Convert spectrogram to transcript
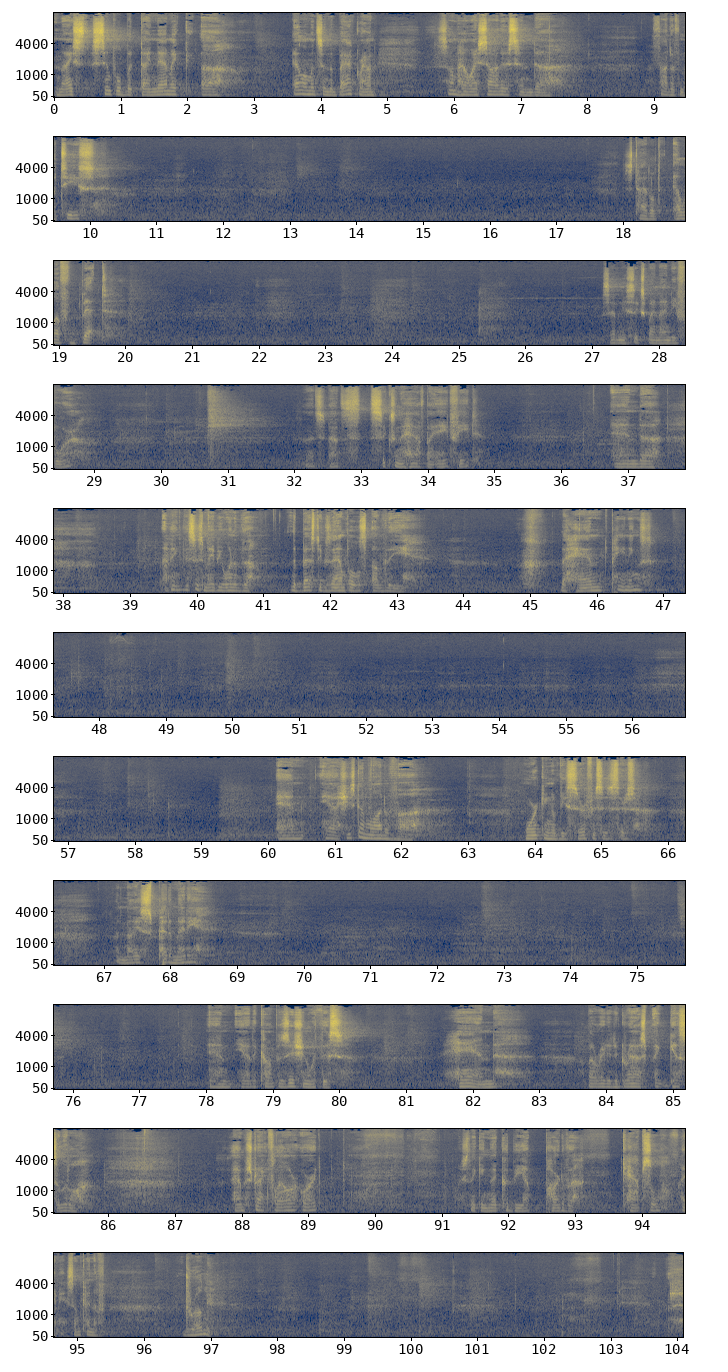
nice, simple, but dynamic uh, elements in the background. Somehow I saw this and uh, thought of Matisse. It's titled Elif Bet. Seventy-six by ninety-four. That's about six and a half by eight feet. And uh, I think this is maybe one of the, the best examples of the, the hand paintings. And yeah, she's done a lot of uh, working of these surfaces. There's a nice pentimenti. And yeah, the composition with this hand about ready to grasp, I guess, a little abstract flower or it was thinking that could be a part of a capsule, maybe some kind of drug.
